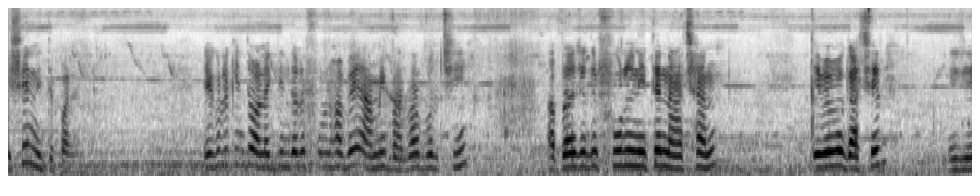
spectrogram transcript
এসে নিতে পারেন। এগুলো কিন্তু অনেক দিন ধরে ফুল হবে। আমি বারবার বলছি, আপনারা যদি ফুল নিতে না চান, এভাবে গাছের এই যে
